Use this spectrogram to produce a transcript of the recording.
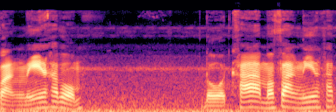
ฝั่งนี้นะครับ ผม โดดข้ามมาฝั่งนี้นะครับ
